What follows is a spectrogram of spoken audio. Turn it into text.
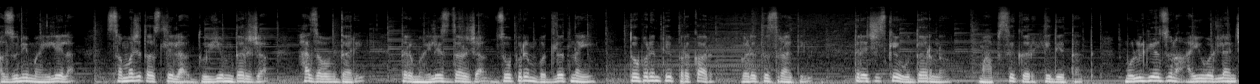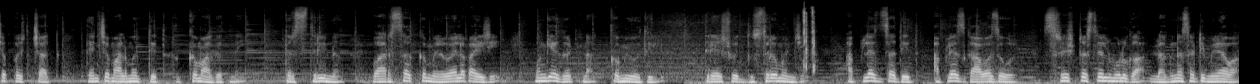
अजूनही महिलेला समाजात असलेला दुय्यम दर्जा हा जबाबदारी तर महिलेचा दर्जा जोपर्यंत बदलत नाही तोपर्यंत हे प्रकार घडतच राहतील. तर याचीच काही उदाहरणं म्हापसेकर हे देतात. मुलगी अजून आई वडिलांच्या पश्चात त्यांच्या मालमत्तेत हक्क मागत नाही. तर स्त्रीनं वारसा हक्क मिळवायला पाहिजे मग या घटना कमी होतील. तर याशिवाय दुसरं म्हणजे आपल्याच जातीत आपल्याच गावाजवळ श्रेष्ठ असलेला मुलगा लग्नासाठी मिळावा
